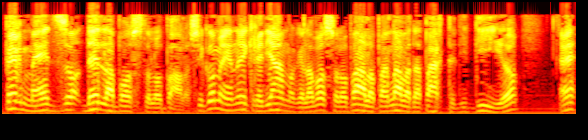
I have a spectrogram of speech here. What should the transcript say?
per mezzo dell'apostolo Paolo. Siccome noi crediamo che l'apostolo Paolo parlava da parte di Dio, eh,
